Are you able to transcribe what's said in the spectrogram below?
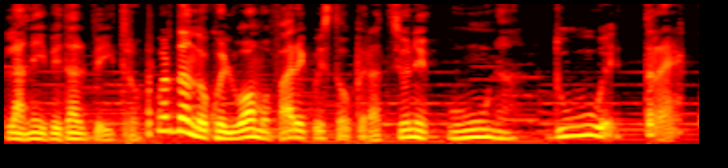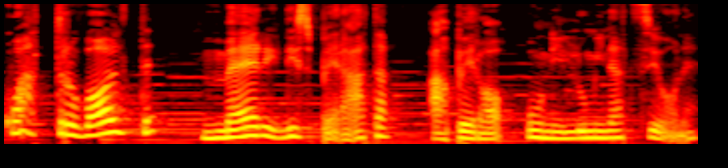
la neve dal vetro. Guardando quell'uomo fare questa operazione una, due, tre, quattro volte, Mary disperata ha però un'illuminazione.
